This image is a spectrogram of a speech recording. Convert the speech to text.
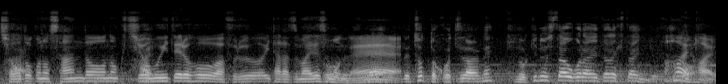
ちょうどこの参道の口を向いてる方は古い佇まいですもんね。でちょっとこちらね軒の下をご覧いただきたいんですけど、はいはい。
